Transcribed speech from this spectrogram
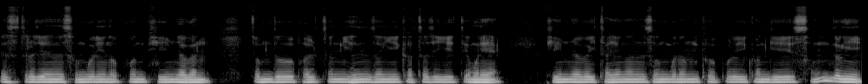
에스트로겐 성분이 높은 피임약은 좀 더 발정 현상이 같아지기 때문에 피임약의 다양한 성분은 커플의 관계에 상당히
